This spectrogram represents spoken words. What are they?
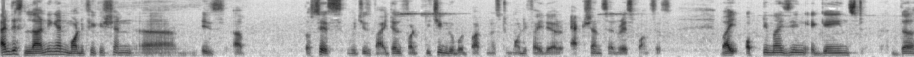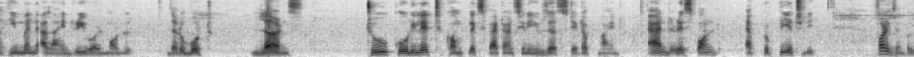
And this learning and modification uh, is a process which is vital for teaching robot partners to modify their actions and responses by optimizing against the human aligned reward model the robot learns to correlate complex patterns in a user's state of mind and respond appropriately. For example,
